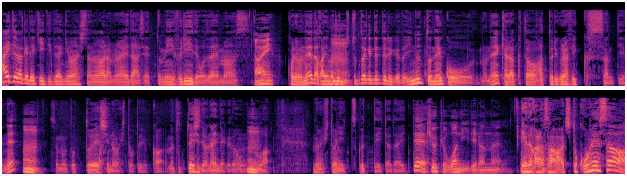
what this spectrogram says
はい、というわけで聞いていただきましたのは、ラムライダーセットミーフリーでございます。はい。これをね、だから今ちょっと,、ちょっとだけ出てるけど、犬と猫のね、キャラクターをハットリグラフィックスさんっていうね、うん、そのドット絵師の人というか、まあ、ドット絵師ではないんだけど、本業は。の人に作っていただいて。急遽輪に入れらんないの？いや、だからさ、ちょっとこれさ、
